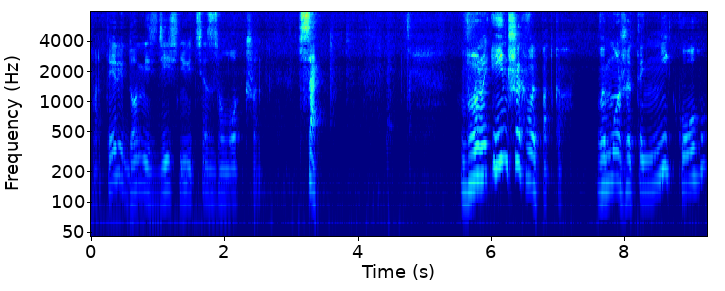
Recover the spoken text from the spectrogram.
квартирі домі здійснюється злочин. Все. В інших випадках ви можете нікого,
